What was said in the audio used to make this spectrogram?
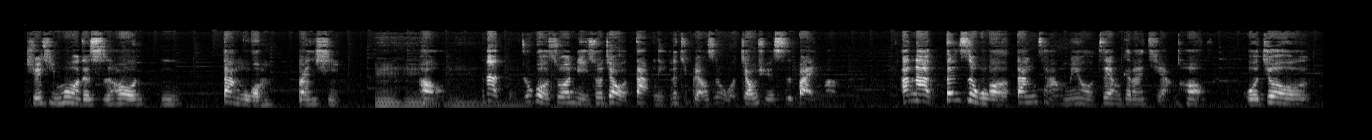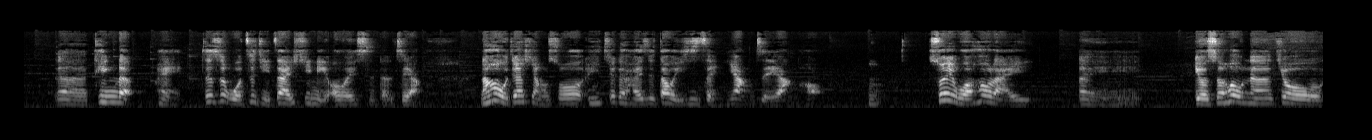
学期末的时候，嗯，当我没关系？嗯哼，好，那如果说你说叫我当你，那就表示我教学失败嘛？啊，那但是我当场没有这样跟他讲哈，我就呃听了，嘿，这是我自己在心里 OS 的这样，然后我就在想说，哎，这个孩子到底是怎样这样哈？嗯，所以我后来哎。有时候呢，就，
